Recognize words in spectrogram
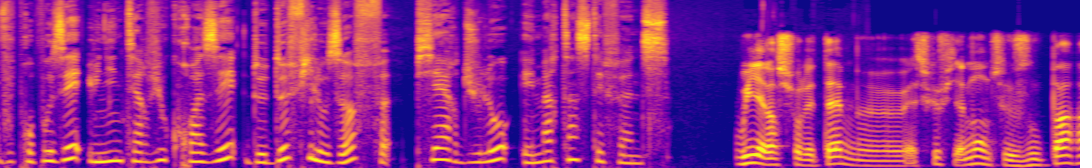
Vous proposez une interview croisée de deux philosophes, Pierre Dulot et Martin Stephens. Oui, alors sur le thème, euh, est-ce que finalement on ne se joue pas,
